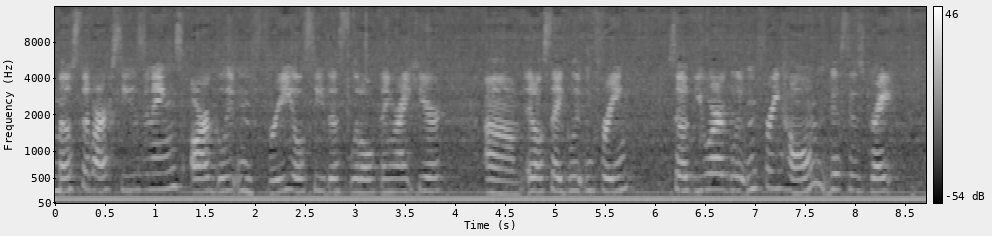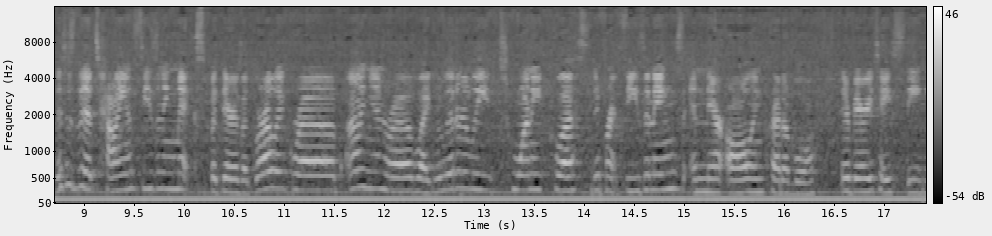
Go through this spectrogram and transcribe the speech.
Most of our seasonings are gluten-free. You'll see this little thing right here. Um, it'll say gluten-free. So if you are a gluten-free home, this is great. This is the Italian seasoning mix, but there's a garlic rub, onion rub, like literally 20 plus different seasonings, and they're all incredible. They're very tasty.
